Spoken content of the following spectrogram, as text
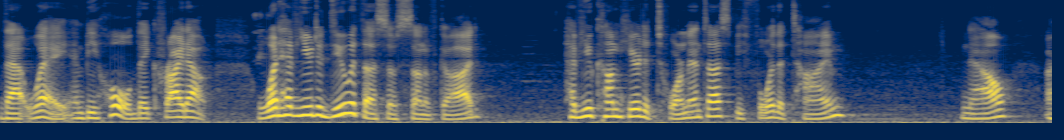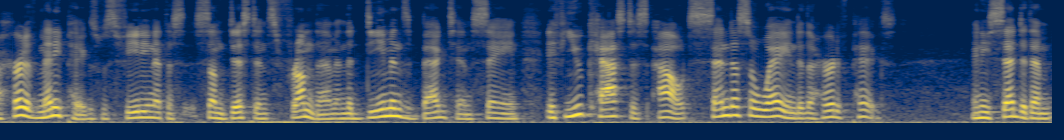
that way. And behold, they cried out, What have you to do with us, O Son of God? Have you come here to torment us before the time? Now, a herd of many pigs was feeding at the, some distance from them, and the demons begged him, saying, If you cast us out, send us away into the herd of pigs. And he said to them,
